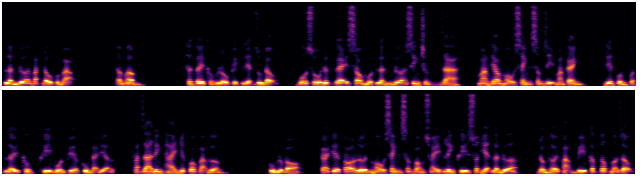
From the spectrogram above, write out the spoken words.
lần nữa bắt đầu của bạo. Ầm ầm. Thân cây khổng lồ kịch liệt rung động, vô số đứt gãy sau một lần nữa sinh trưởng ra, mang theo màu xanh sấm dị mang cảnh, điên cuồng quật lấy không khí bốn phía cùng đại địa, phát ra đinh thai nhức góc bạo hưởng. Cùng lúc đó, cái kia to lớn màu xanh sấm vòng xoáy linh khí xuất hiện lần nữa, đồng thời phạm vi cấp tốc mở rộng,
